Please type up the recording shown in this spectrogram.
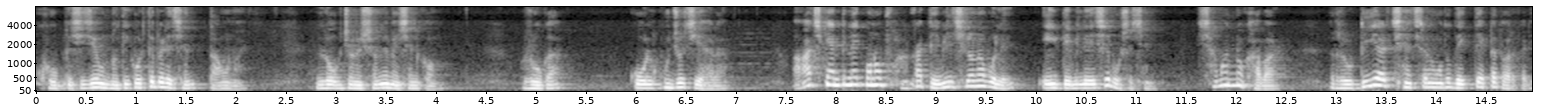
খুব বেশি যে উন্নতি করতে পেরেছেন তাও নয়। লোকজনের সঙ্গে মেশেন কম। রোগা, কোলকুঁজো চেহারা। আজ ক্যান্টিনে কোনো ফাঁকা টেবিল ছিল না বলে এই টেবিলে এসে বসেছেন। সামান্য খাবার। রুটি আর ছেঁচড়ার মতো দেখতে একটা তরকারি।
